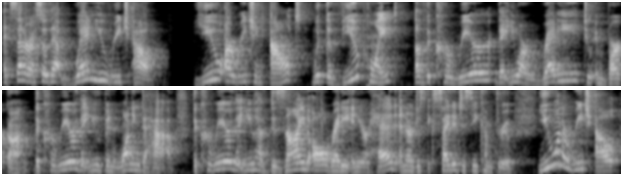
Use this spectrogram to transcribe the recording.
etc. So that when you reach out, you are reaching out with the viewpoint of the career that you are ready to embark on, the career that you've been wanting to have, the career that you have designed already in your head and are just excited to see come through. You want to reach out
